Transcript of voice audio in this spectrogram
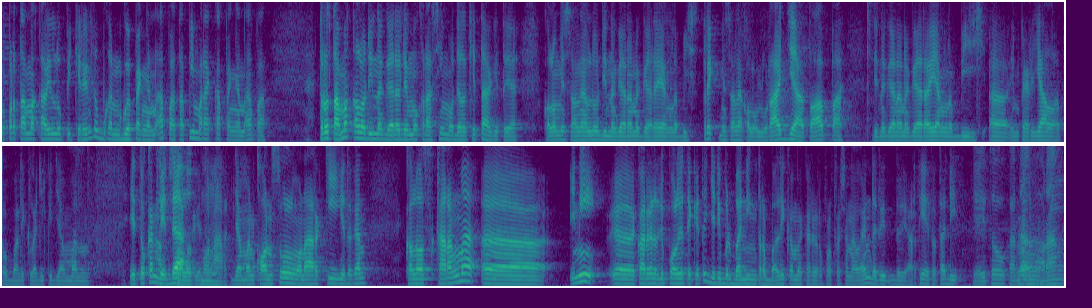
yang pertama kali lu pikirin itu bukan gue pengen apa tapi mereka pengen apa terutama kalau di negara demokrasi model kita gitu ya kalau misalnya lu di negara-negara yang lebih strict misalnya kalau lu raja atau apa di negara-negara yang lebih eh, imperial atau balik lagi ke zaman itu kan beda Absolute gitu. monarki. zaman konsul monarki gitu kan kalau sekarang mah eh, ini eh, karir di politik itu jadi berbanding terbalik sama karir profesional lain dari dari arti itu tadi. Ya itu kadang orang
